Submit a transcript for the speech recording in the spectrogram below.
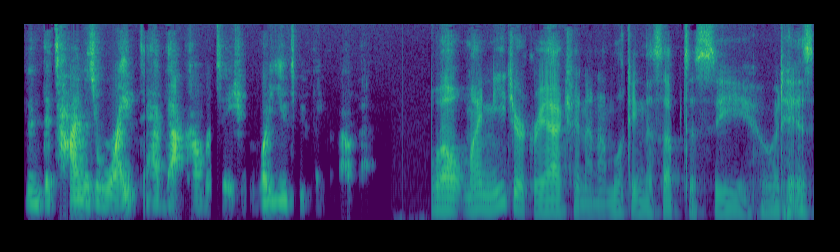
Then the time is right to have that conversation. What do you two think about that? Well, my knee jerk reaction, and I'm looking this up to see who it is.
